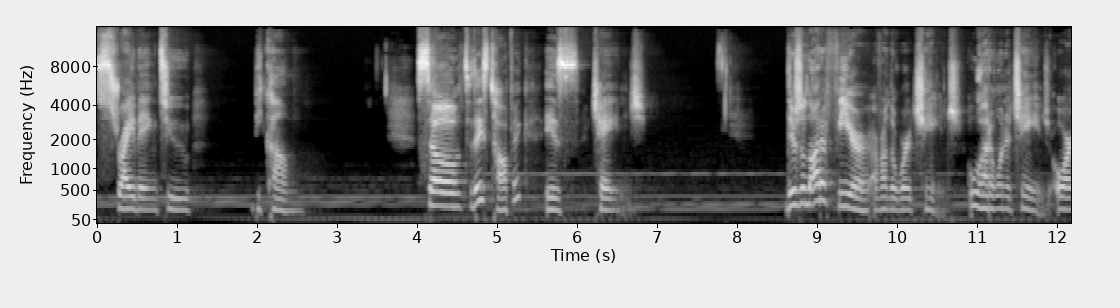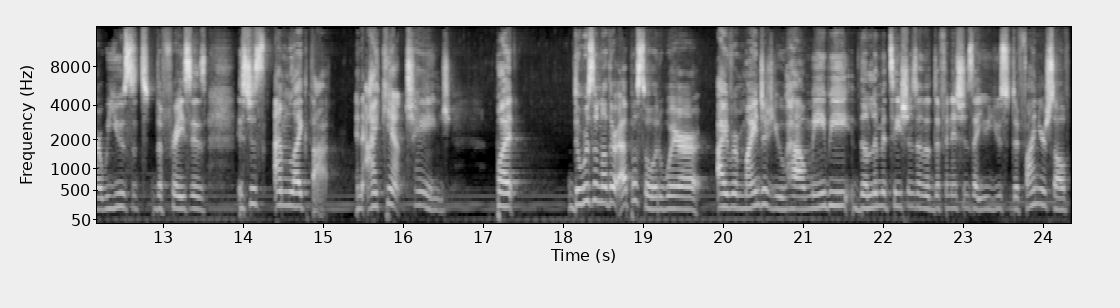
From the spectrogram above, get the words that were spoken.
striving to become. So, today's topic is change. There's a lot of fear around the word change. Oh, I don't want to change. Or we use the phrases, it's just, I'm like that and I can't change. But there was another episode where I reminded you how maybe the limitations and the definitions that you use to define yourself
